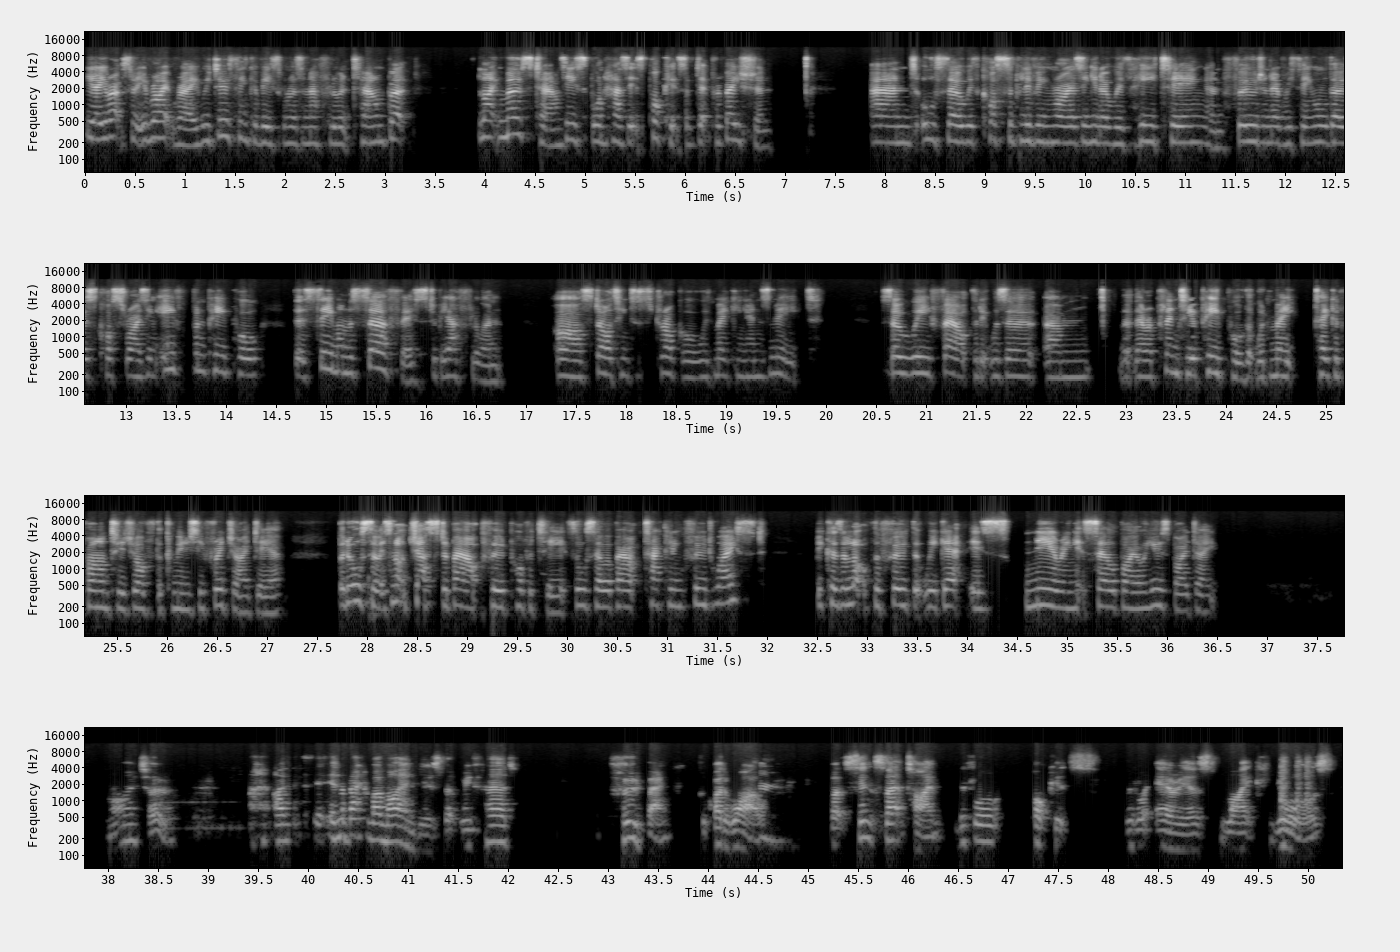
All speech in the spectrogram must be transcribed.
Yeah, you're absolutely right, Ray. We do think of Eastbourne as an affluent town, but like most towns, Eastbourne has its pockets of deprivation. And also with costs of living rising, you know, with heating and food and everything, all those costs rising, even people that seem on the surface to be affluent are starting to struggle with making ends meet. So we felt that it was a um, that there are plenty of people that would make take advantage of the community fridge idea. But also it's not just about food poverty, it's also about tackling food waste because a lot of the food that we get is nearing its sell by or use by date. Righto. I, in the back of my mind is that we've had food bank for quite a while, Mm. but since that time, little pockets, little areas like yours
